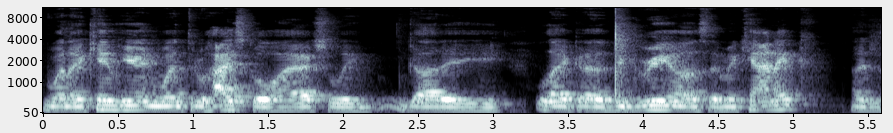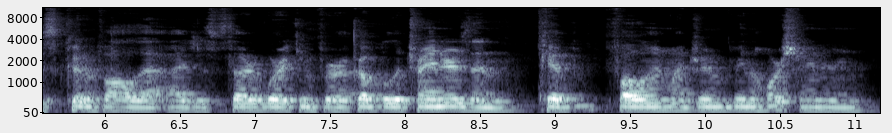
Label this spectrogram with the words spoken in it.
when I came here and went through high school, I actually got a like a degree as a mechanic. I just couldn't follow that. I just started working for a couple of trainers and kept following my dream of being a horse trainer, and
